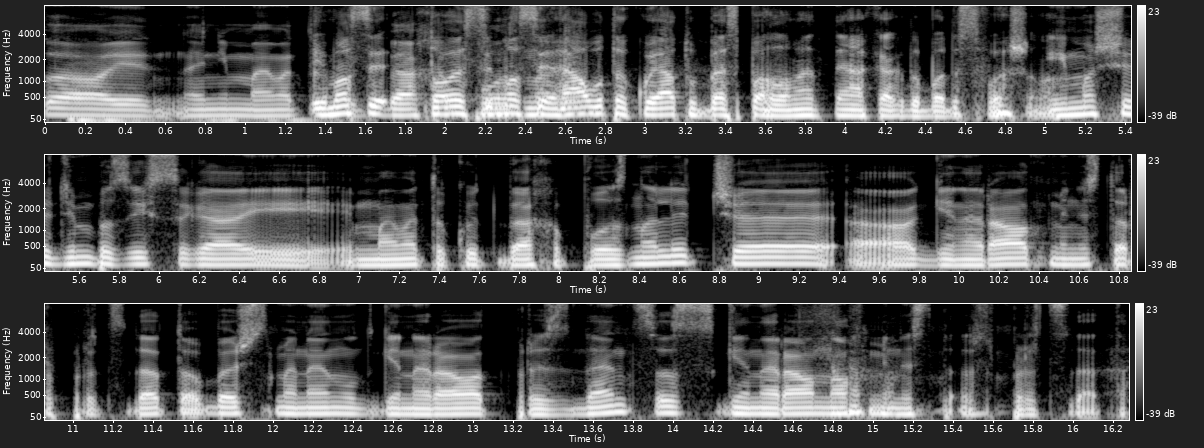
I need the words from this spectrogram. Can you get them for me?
и едни мемета, Има си, бяха тоест има си работа, която без парламент няма как да бъде свършена. Имаше един базик сега и мемета, които бяха плъзнали, че а, генералът министър-председател беше сменен от генералът президент с генерал нов министър-председател.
